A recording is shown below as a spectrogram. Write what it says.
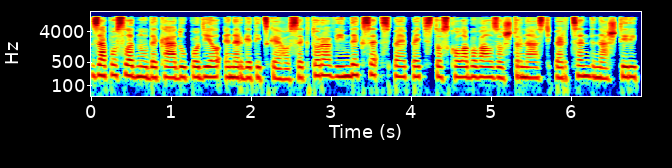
Za poslednú dekádu podiel energetického sektora v indexe SP500 skolaboval zo 14% na 4%.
